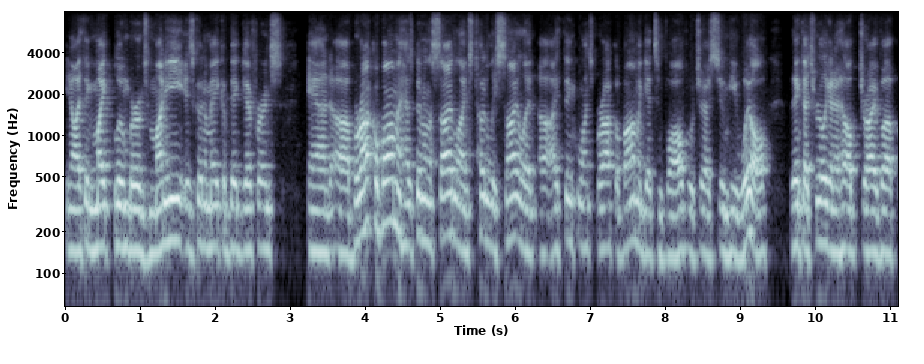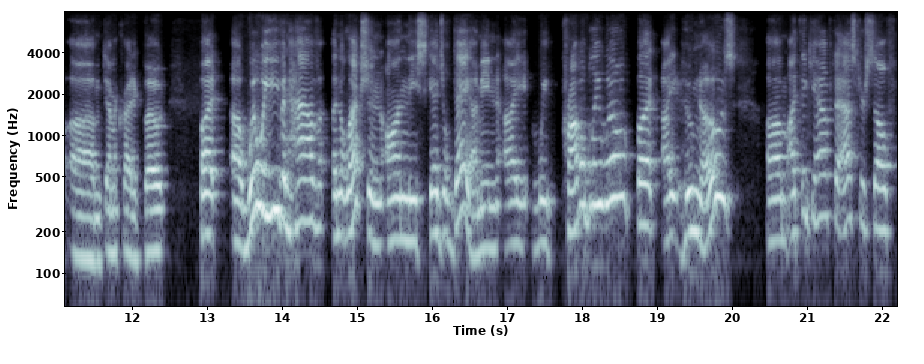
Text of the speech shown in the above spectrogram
You know, I think Mike Bloomberg's money is going to make a big difference. And uh, Barack Obama has been on the sidelines, totally silent. Uh, I think once Barack Obama gets involved, which I assume he will, I think that's really going to help drive up um, Democratic vote. But uh, will we even have an election on the scheduled day? I mean, I we probably will, but I who knows? Um, I think you have to ask yourself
